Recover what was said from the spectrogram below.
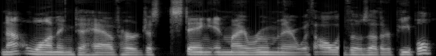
not wanting to have her just staying in my room there with all of those other people,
